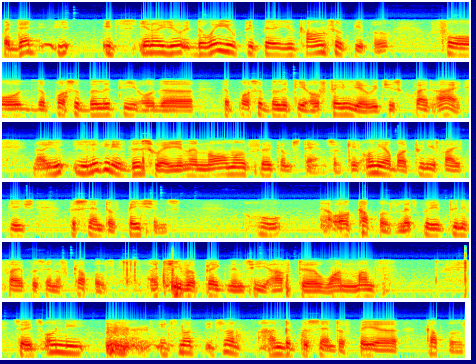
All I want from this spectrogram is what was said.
But that it's you know you the way you prepare, you counsel people for the possibility or the the possibility of failure, which is quite high. Now, you, you look at it this way: in a normal circumstance, okay, only about 25 percent of patients who or couples, let's put it 25% of couples achieve a pregnancy after one month. So it's only it's not it's not 100% of pair couples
